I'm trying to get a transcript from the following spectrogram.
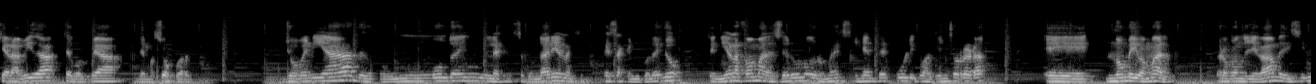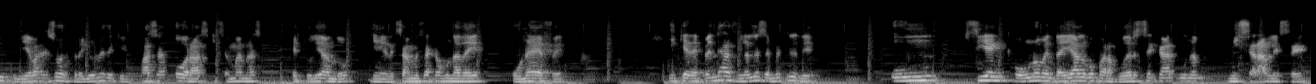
que la vida te golpea demasiado fuerte. Yo venía de un mundo en la secundaria en la que, pese a que mi colegio tenía la fama de ser uno de los más exigentes públicos aquí en Chorrera, eh, no me iba mal. Pero cuando llegaba a medicina y te llevas esos estrellones de que pasas horas y semanas estudiando y en el examen sacas una D, una F, y que dependes al final del semestre de un 100 o un 90 y algo para poder sacar una miserable C.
